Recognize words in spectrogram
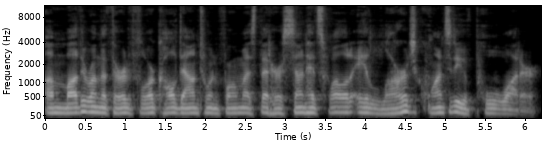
A mother on the third floor called down to inform us that her son had swallowed a large quantity of pool water.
